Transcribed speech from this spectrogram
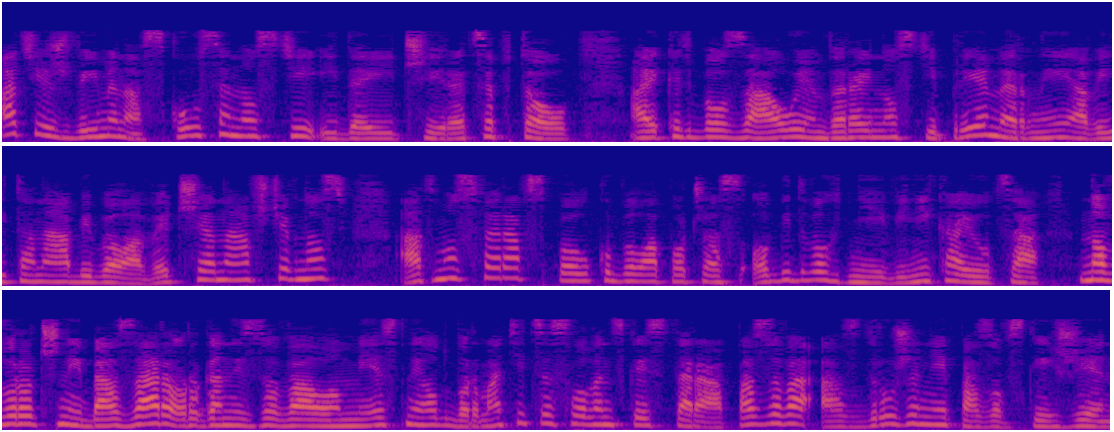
a tiež výmena skúseností, ideí či receptov. Aj keď bol záujem verejnosti priemerný a vítaná by bola väčšia návštevnosť, atmosféra v spolku bola počas obidvoch dní vynikajúca. Novoročný bazar organizoval miestny odbor Matice Slovenskej Stará Pazova a Združenie pazovských žien.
